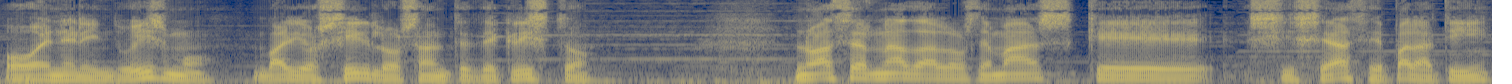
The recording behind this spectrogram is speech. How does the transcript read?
O en el hinduismo, varios siglos antes de Cristo. No hacer nada a los demás que, si se hace para ti,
